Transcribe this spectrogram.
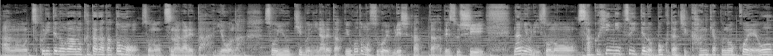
あの、作り手の側の方々とも、その、つながれたような、そういう気分になれたっていうこともすごい嬉しかったですし、何よりその、作品についての僕たち観客の声を、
